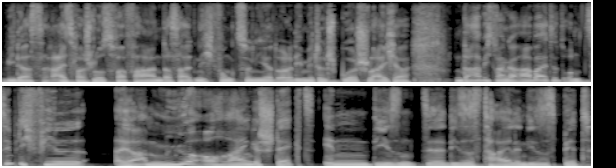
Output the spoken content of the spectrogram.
wie das Reißverschlussverfahren, das halt nicht funktioniert oder die Mittelspurschleicher. Und da habe ich dran gearbeitet und ziemlich viel ja, Mühe auch reingesteckt in diesen, äh, dieses Teil, in dieses Bit.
